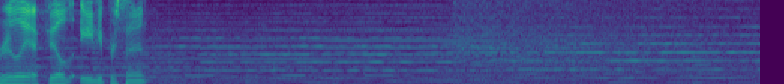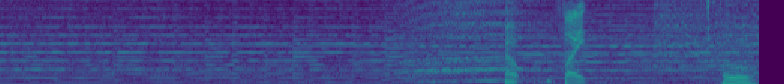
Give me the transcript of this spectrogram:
Really? I failed 80%? Oh, fight. Oh.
